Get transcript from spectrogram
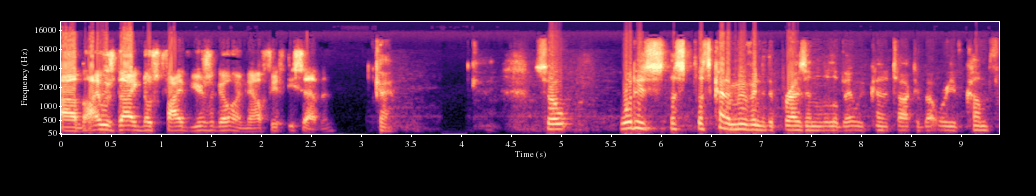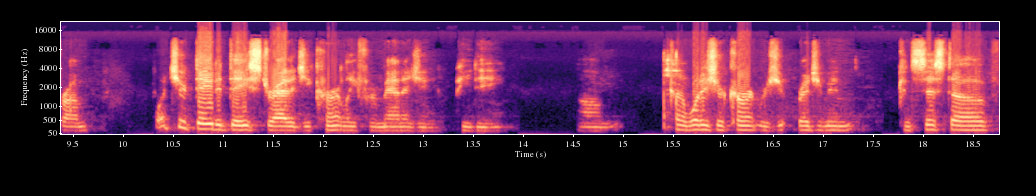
Um, I was diagnosed five years ago. I'm now 57. Okay. okay. So, what is let's let's kind of move into the present a little bit. We've kind of talked about where you've come from. What's your day-to-day strategy currently for managing PD? Um, kind of what does your current reg- regimen consist of?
